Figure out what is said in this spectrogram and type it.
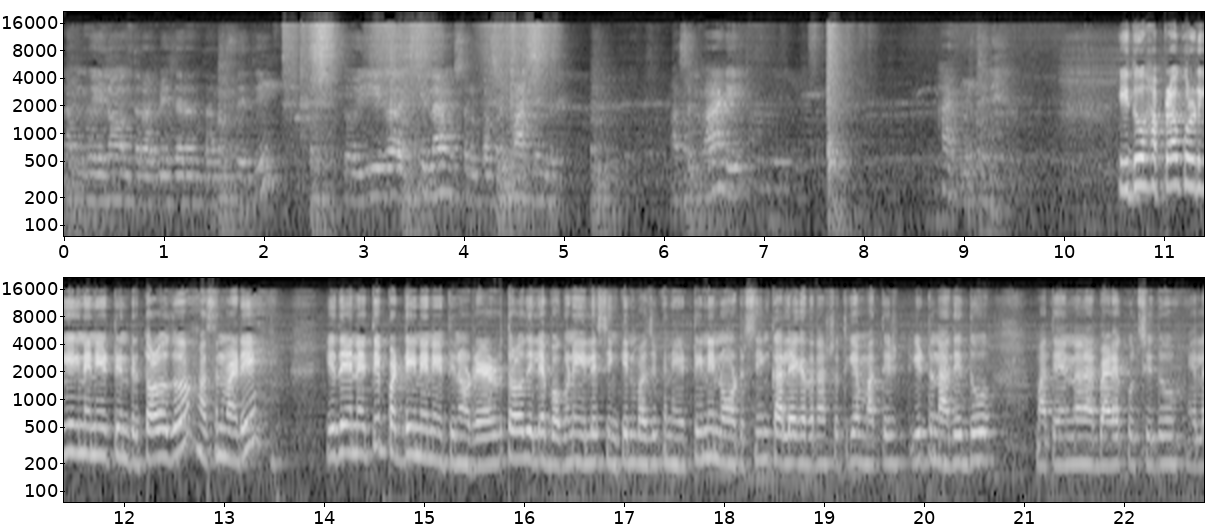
ನಮ್ಗೆ ಏನೋ ಒಂಥರ ಬೇಜಾರು ಅಂತ ಅನಿಸ್ತೈತಿ ಸೊ ಈಗ ಅಕ್ಕಿನ ಸ್ವಲ್ಪ ಹಸನ್ ಮಾಡ್ತೀನಿ ರೀ. ಹಸನ್ ಮಾಡಿ ಹಾಕ್ಬಿಡ್ತೀನಿ. ಇದು ಹಪ್ಪಳ ಕುಡ್ಗಿಗೆ ನೆನೆ ಇಟ್ಟೀನಿ ರೀ, ತೊಳೆದು ಹಸನ್ ಮಾಡಿ. ಇದೇನೈತಿ, ಪಡ್ಡಿಗೆ ನೆನೆ ಇಟ್ಟಿನಿ ನೋಡ್ರಿ. ಎರಡು ತೊಳೆದು ಇಲ್ಲೇ ಬೊಗಣಿ, ಇಲ್ಲೇ ಸಿಂಕಿನ ಬಾಜುಕಿನ ಇಟ್ಟೀನಿ ನೋಡ್ರಿ. ಸಿಂಕ್ ಖಾಲಿ ಆಗ್ಯದ ಅಷ್ಟೊತ್ತಿಗೆ ಮತ್ತೆ ಇಷ್ಟು ಇಟ್ಟು ನಾದಿದ್ದು ಮತ್ತು ಏನ ಬೇಳೆ ಕುದಿಸಿದ್ದು ಎಲ್ಲ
